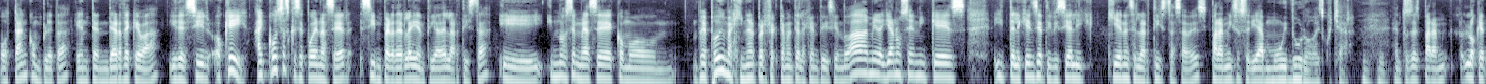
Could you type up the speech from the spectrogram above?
o tan completa, entender de qué va y decir, ok, hay cosas que se pueden hacer sin perder la identidad del artista y no se me hace como me puedo imaginar perfectamente a la gente diciendo, ah, mira, ya no sé ni qué es inteligencia artificial y quién es el artista, ¿sabes? Para mí eso sería muy duro escuchar. Entonces, para mí, lo que,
